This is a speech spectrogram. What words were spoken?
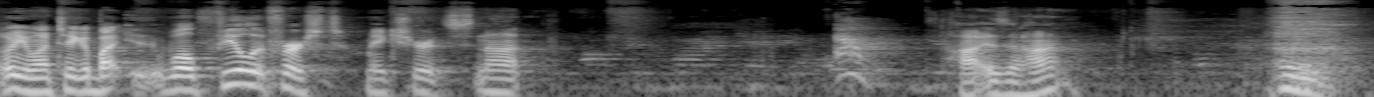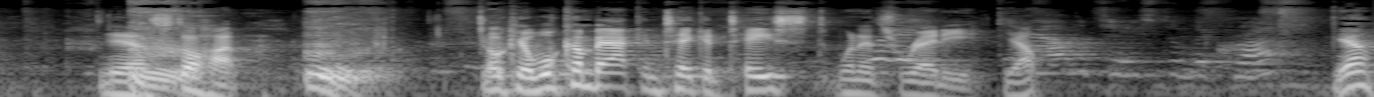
Oh, you want to take a bite? Well, feel it first. Make sure it's not Ow. hot. Is it hot? yeah, it's still hot. Okay, we'll come back and take a taste when it's ready. Yep. Can I have a taste of the crust? Yeah.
